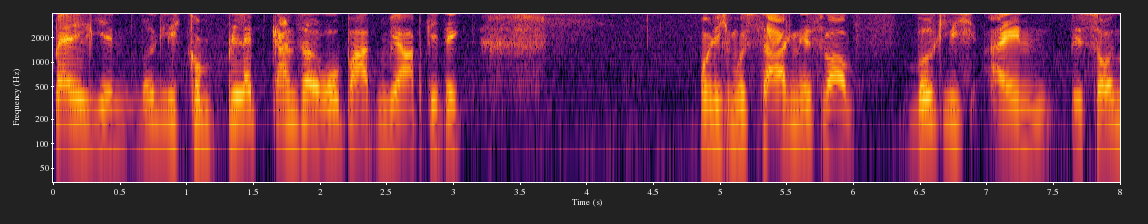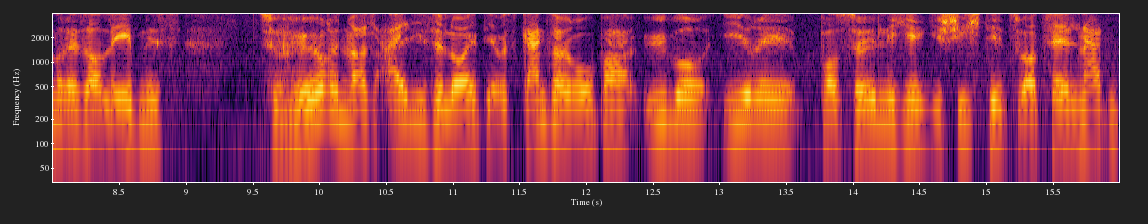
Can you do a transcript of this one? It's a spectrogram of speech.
Belgien, wirklich komplett ganz Europa hatten wir abgedeckt. Und ich muss sagen, es war wirklich ein besonderes Erlebnis zu hören, was all diese Leute aus ganz Europa über ihre persönliche Geschichte zu erzählen hatten.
